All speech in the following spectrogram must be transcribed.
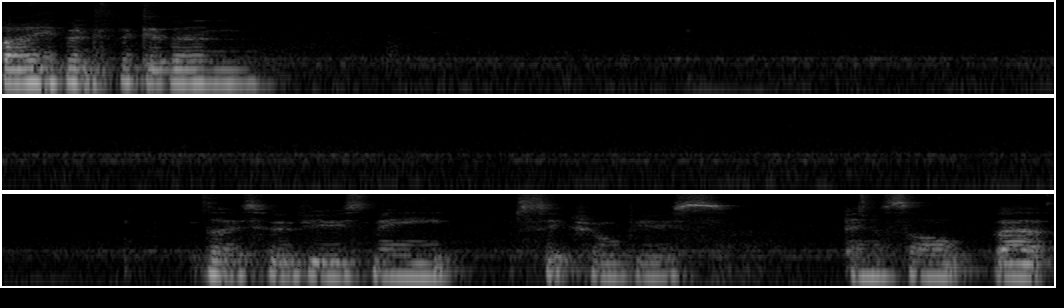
I haven't forgiven those who have used me sexual abuse and assault, but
